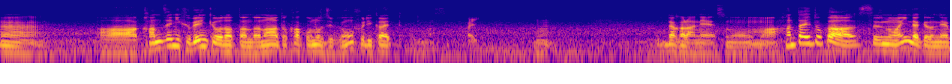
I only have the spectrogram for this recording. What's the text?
うん。ああ、完全に不勉強だったんだなと過去の自分を振り返っております。はい。うん。だからね、その、まあ、反対とかするのはいいんだけどね、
